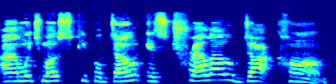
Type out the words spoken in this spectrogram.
um, which most people don't, is Trello.com.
